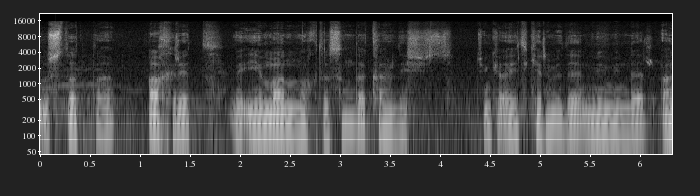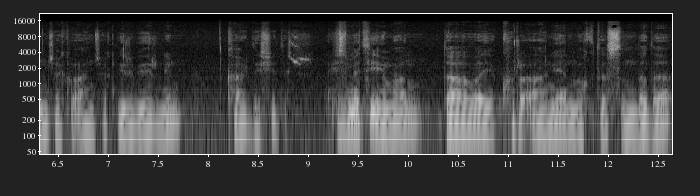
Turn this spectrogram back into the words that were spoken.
Ustad'la ahiret ve iman noktasında kardeşiz. Çünkü ayet-i kerimede müminler ancak ve ancak birbirinin kardeşidir. Hizmet-i iman, davayı Kur'aniye noktasında da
